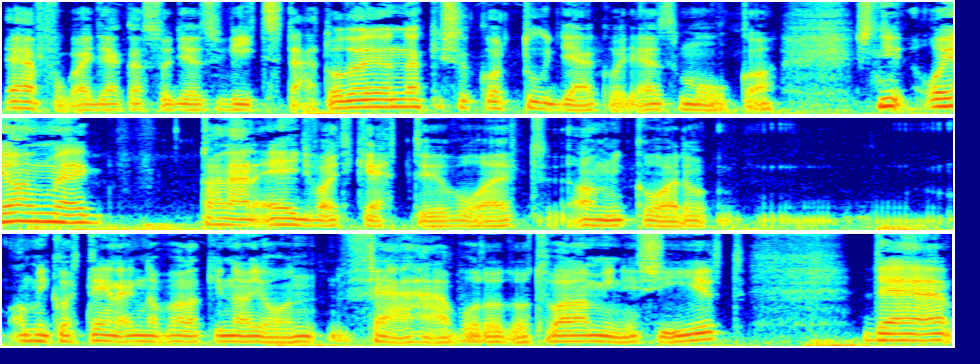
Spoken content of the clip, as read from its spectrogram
elfogadják azt, hogy ez vicc. Tehát oda jönnek, és akkor tudják, hogy ez móka. És olyan meg talán egy vagy kettő volt, amikor amikor tényleg na, valaki nagyon felháborodott valamin és írt, de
